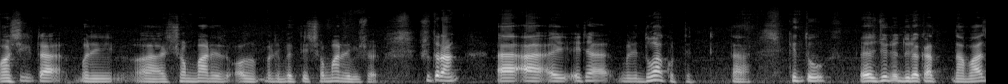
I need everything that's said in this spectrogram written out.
মানসিক একটা মানে সম্মানের মানে ব্যক্তির সম্মানের বিষয়। সুতরাং এটা মানে দোয়া করতেন। তারা। কিন্তু এর জন্য দুই রাকাত নামাজ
